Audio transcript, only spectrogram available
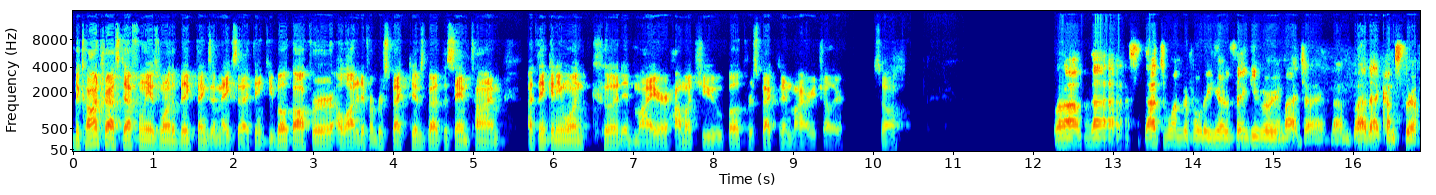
the contrast definitely is one of the big things that makes it. I think you both offer a lot of different perspectives, but at the same time, I think anyone could admire how much you both respect and admire each other. So. Well, that's that's wonderful to hear. Thank you very much. I, I'm glad that comes through.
